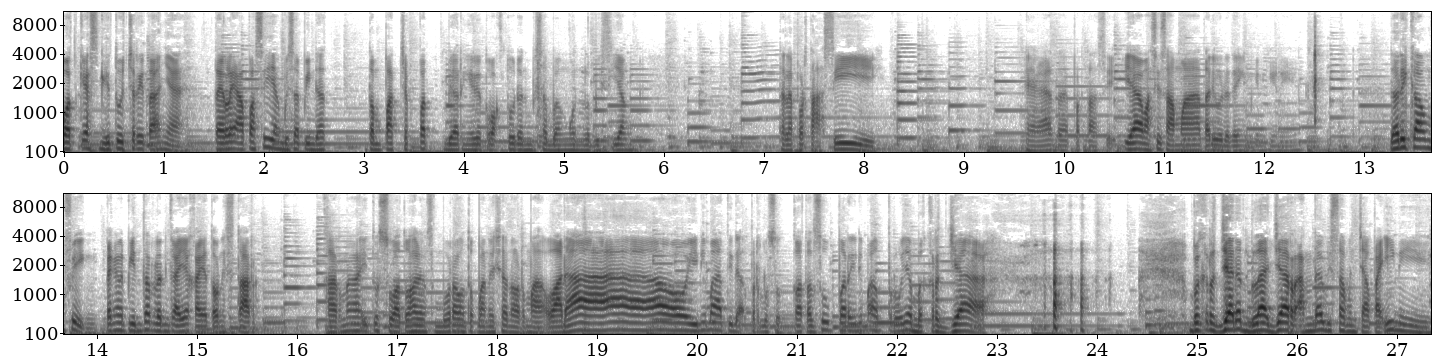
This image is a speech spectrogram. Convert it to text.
podcast gitu ceritanya tele apa sih yang bisa pindah tempat cepet biar ngirit waktu dan bisa bangun lebih siang teleportasi ya teleportasi ya masih sama tadi udah ada yang gini-gini dari Kamfing pengen pinter dan kaya kayak Tony Stark karena itu suatu hal yang sempurna untuk manusia normal. Wadaw, ini mah tidak perlu kekuatan super, ini mah perlunya bekerja. bekerja dan belajar, Anda bisa mencapai ini.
